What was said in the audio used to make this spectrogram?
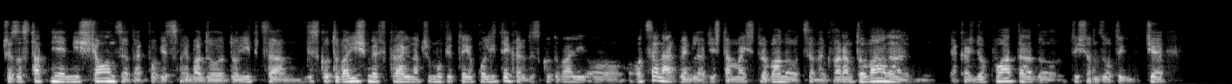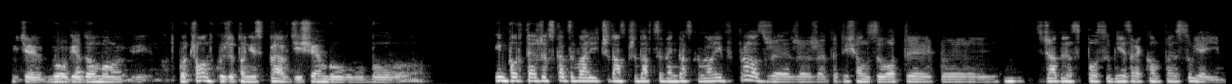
przez ostatnie miesiące, tak powiedzmy chyba do, do lipca, dyskutowaliśmy w kraju, znaczy mówię tutaj o politykach, dyskutowali o, o cenach węgla, gdzieś tam majstrowano cena gwarantowana, jakaś dopłata do 1000 zł, gdzie, gdzie było wiadomo od początku, że to nie sprawdzi się, bo, bo importerzy wskazywali, czy tam sprzedawcy węgla wskazywali wprost, że, że, że te 1000 zł y, w żaden sposób nie zrekompensuje im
